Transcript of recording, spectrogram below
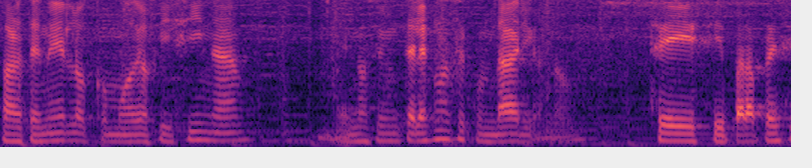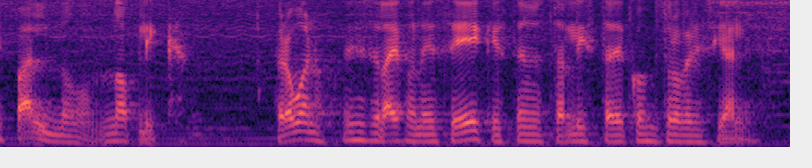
para tenerlo como de oficina, eh, no sé, un teléfono secundario, ¿no? Sí, sí, para principal no, no aplica. Pero bueno, ese es el iPhone SE que está en nuestra lista de controversiales.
